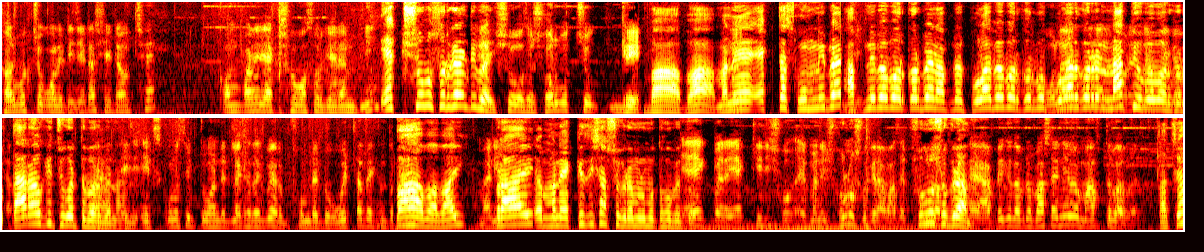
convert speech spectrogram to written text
সর্বোচ্চ কোয়ালিটি যেটা সেটা হচ্ছে কোম্পানির একশো বছর গ্যারান্টি একশো বছর গ্যারান্টি ভাই? বছর সর্বোচ্চ গ্রেড বাহ মানে একটা সোম নিবেন আপনি ব্যবহার করবেন আপনার পোলা ব্যবহার করব পোলার করে নাতিও ব্যবহার করবে তারাও কিছু করতে পারবে না। এই যে এক্সক্লুসিভ টু হান্ড্রেড লেখা থাকবে আর ফোনটা একটু ওয়েটটা দেখেন তো। বাহ বাহ ভাই মানে- প্রায় মানে এক কেজি সাতশো গ্রামের মতো হবে তো। একবারে এক কেজি মানে ষোলোশো গ্রাম আছে 1600 গ্রাম? হ্যাঁ আপনি কিন্তু আপনার বাসায় নিয়ে মাপতে পারবেন। আচ্ছা।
